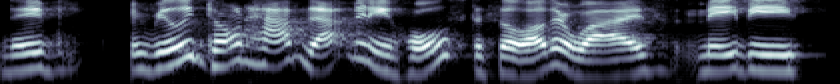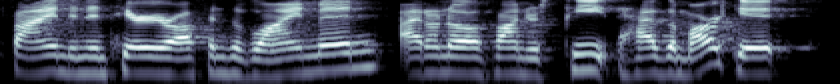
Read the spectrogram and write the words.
they've they really don't have that many holes to fill otherwise. Maybe find an interior offensive lineman. I don't know if Andrus Peat has a market.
